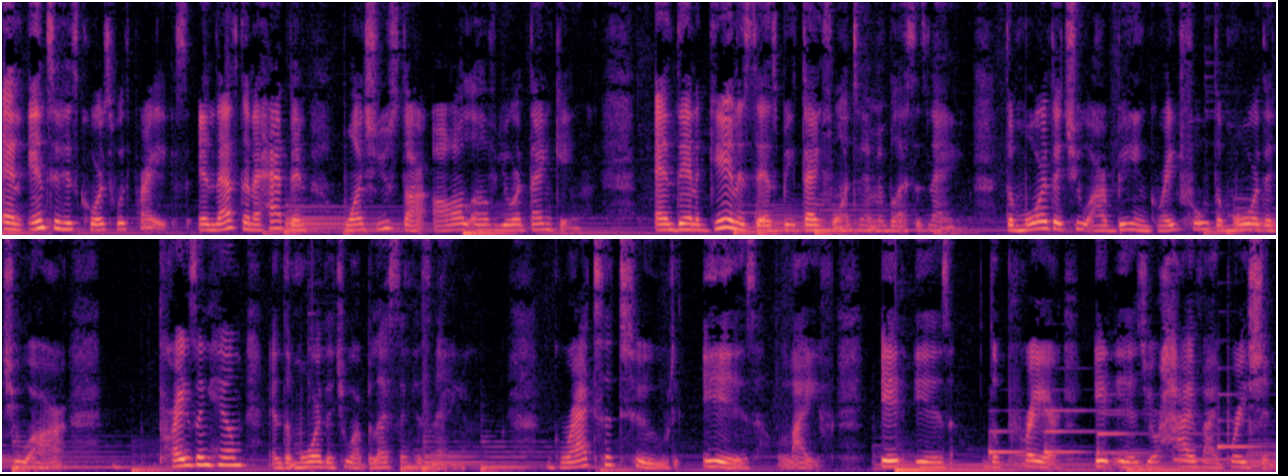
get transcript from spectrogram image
And into his courts with praise. And that's going to happen once you start all of your thanking. And then again, it says, Be thankful unto him and bless his name. The more that you are being grateful, the more that you are praising him, and the more that you are blessing his name. Gratitude is life, it is the prayer, it is your high vibration,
